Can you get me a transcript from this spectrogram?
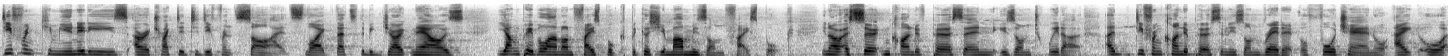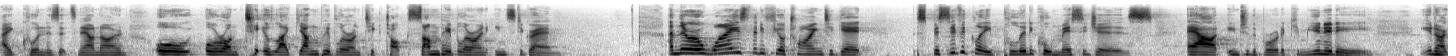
different communities are attracted to different sites. Like that's the big joke now is young people aren't on Facebook because your mum is on Facebook. You know, a certain kind of person is on Twitter. A different kind of person is on Reddit or 4chan or 8 or 8kun as it's now known. Or, or on, t- like young people are on TikTok. Some people are on Instagram. And there are ways that if you're trying to get specifically political messages out into the broader community, you know,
